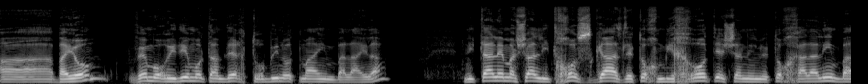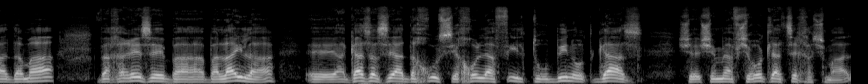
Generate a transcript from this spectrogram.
אה, ביום ומורידים אותם דרך טורבינות מים בלילה, ניתן למשל לדחוס גז לתוך מכרות ישנים, לתוך חללים באדמה, ואחרי זה ב- בלילה אה, הגז הזה הדחוס יכול להפעיל טורבינות גז ש- שמאפשרות לייצר חשמל.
